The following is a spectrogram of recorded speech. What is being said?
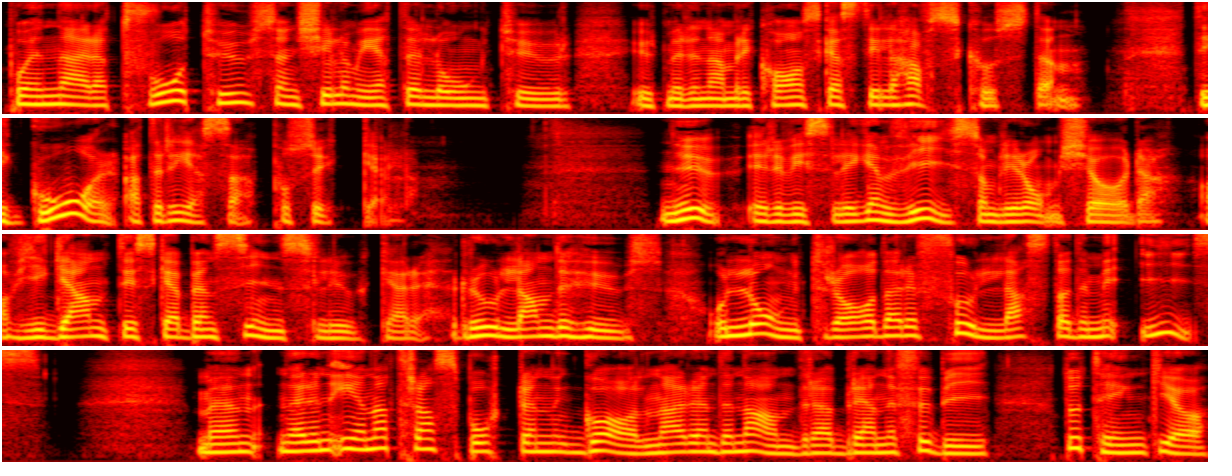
på en nära 2000 kilometer lång tur ut med den amerikanska Stilla havskusten. Det går att resa på cykel. Nu är det visserligen vi som blir omkörda av gigantiska bensinslukare, rullande hus och långtradare fullastade med is. Men när den ena transporten galnare än den andra bränner förbi, då tänker jag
